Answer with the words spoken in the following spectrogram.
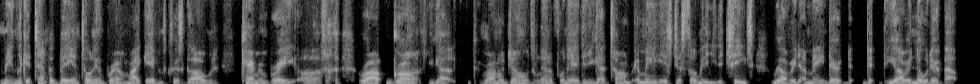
I mean, look at Tampa Bay: Antonio Brown, Mike Evans, Chris Godwin, Cameron Brate, uh, Rob Gronk. You got Ronald Jones, Leonard Fournette. Then you got Tom. I mean, it's just so many. You the Chiefs. We already. I mean, they're, they you already know what they're about.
